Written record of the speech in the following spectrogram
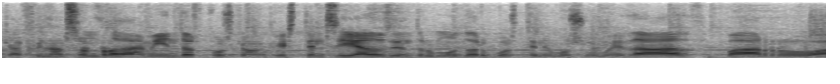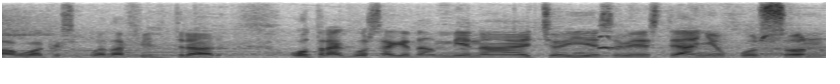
que al final son rodamientos pues que aunque estén sellados dentro del motor, pues tenemos humedad, barro, agua que se pueda filtrar. Otra cosa que también ha hecho ISB este año, pues son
